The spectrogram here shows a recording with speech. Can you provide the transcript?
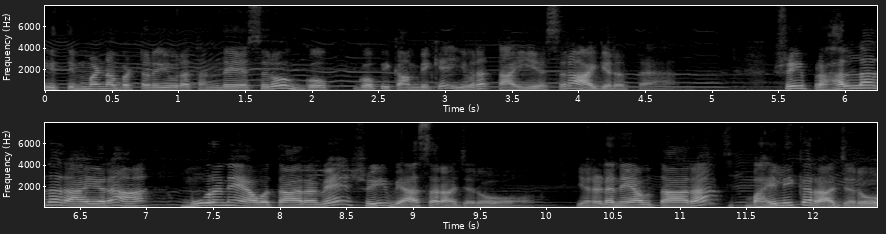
ಈ ತಿಮ್ಮಣ್ಣ ಭಟ್ಟರು ಇವರ ತಂದೆ ಹೆಸರು ಗೋ ಗೋಪಿಕಾಂಬಿಕೆ ಇವರ ತಾಯಿ ಹೆಸರು ಆಗಿರುತ್ತೆ. ಶ್ರೀ ಪ್ರಹ್ಲಾದ ರಾಯರ ಮೂರನೇ ಅವತಾರವೇ ಶ್ರೀ ವ್ಯಾಸರಾಜರು. ಎರಡನೇ ಅವತಾರ ಬೈಲಿಕ ರಾಜರು.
